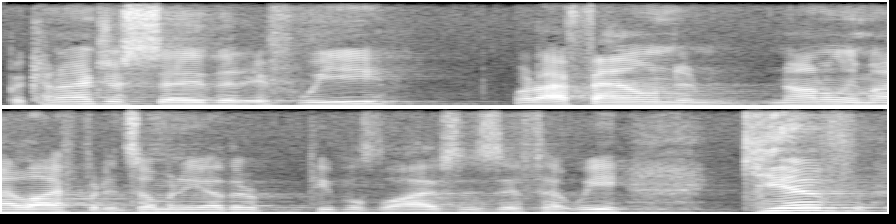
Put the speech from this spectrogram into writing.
But can I just say that if we, what I found in not only my life, but in so many other people's lives, is if that we give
